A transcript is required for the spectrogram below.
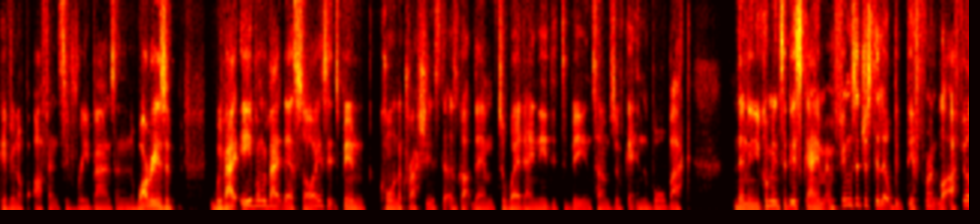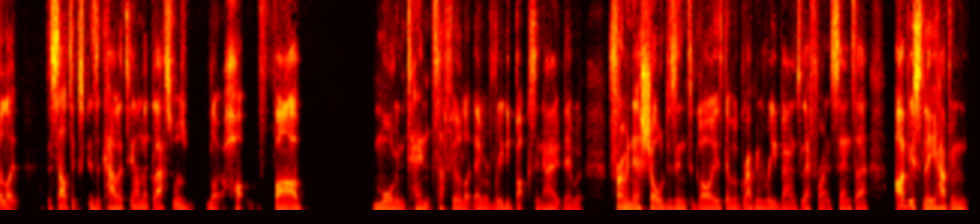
giving up offensive rebounds, and the Warriors have without even without their size, it's been corner crashes that has got them to where they needed to be in terms of getting the ball back then you come into this game and things are just a little bit different. Like I feel like the Celtics' physicality on the glass was like hot, far more intense. I feel like they were really boxing out. They were throwing their shoulders into guys. They were grabbing rebounds left, right, and center. Obviously, having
